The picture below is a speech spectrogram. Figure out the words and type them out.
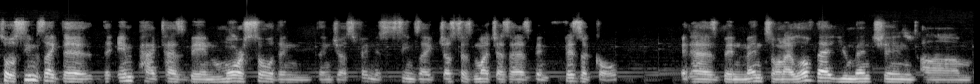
so it seems like the, the impact has been more so than, than just fitness it seems like just as much as it has been physical it has been mental and i love that you mentioned um,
